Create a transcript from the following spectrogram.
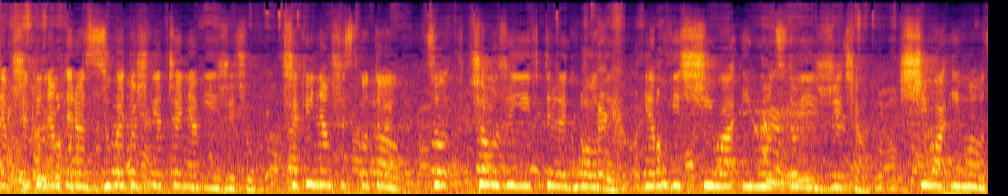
Ja przeklinam teraz złe doświadczenia w jej życiu. Przeklinam wszystko to, co ciąży jej w tyle głowy. Ja mówię siła i moc do jej życia. Siła i moc.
